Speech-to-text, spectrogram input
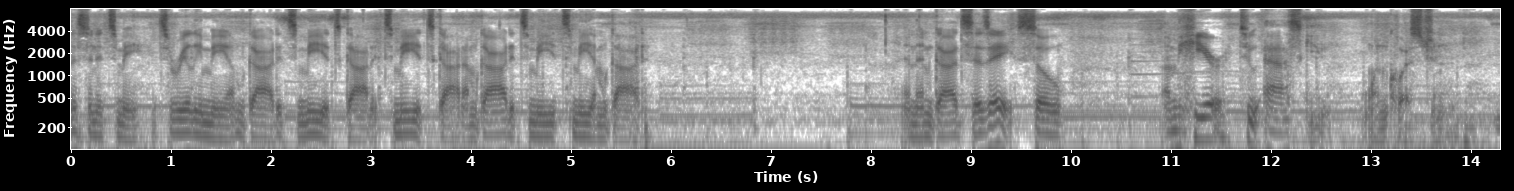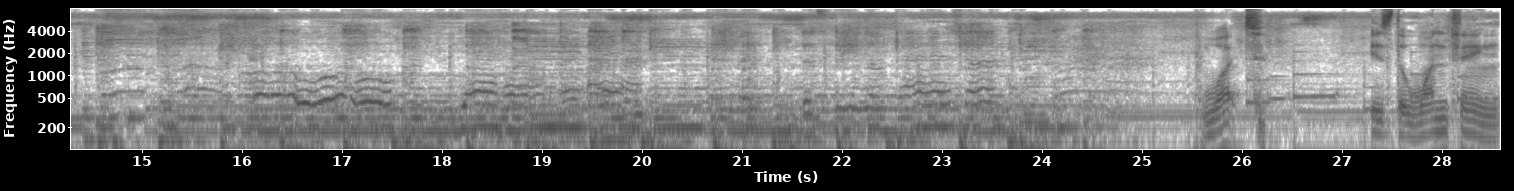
Listen, it's me. It's really me. I'm God. It's me. It's God. It's me. It's God. I'm God. It's me. It's me. I'm God. And then God says, Hey, so I'm here to ask you one question. What is the one thing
